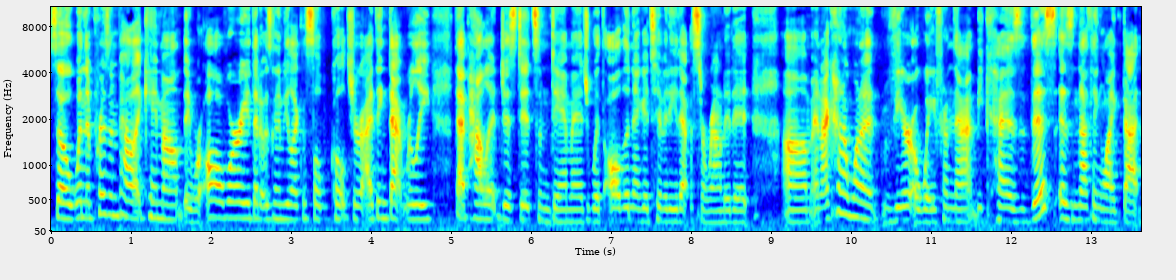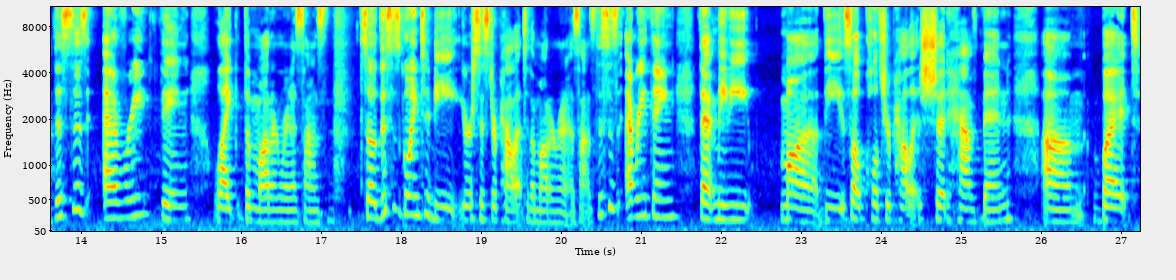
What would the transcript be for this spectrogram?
So when the Prism palette came out, they were all worried that it was going to be like the Soul Culture. I think that really, that palette just did some damage with all the negativity that surrounded it. Um, and I kind of want to veer away from that because this is nothing like that. This is everything like the Modern Renaissance. So this is going to be your sister palette to the Modern Renaissance. This is everything that maybe my, the Subculture palette should have been. Um, but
